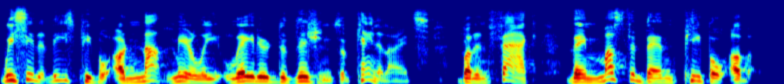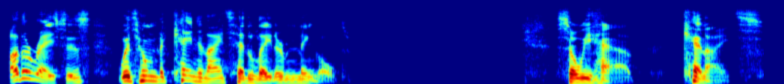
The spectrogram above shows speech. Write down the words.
We see that these people are not merely later divisions of Canaanites, but in fact, they must have been people of other races with whom the Canaanites had later mingled. So we have Kenites,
